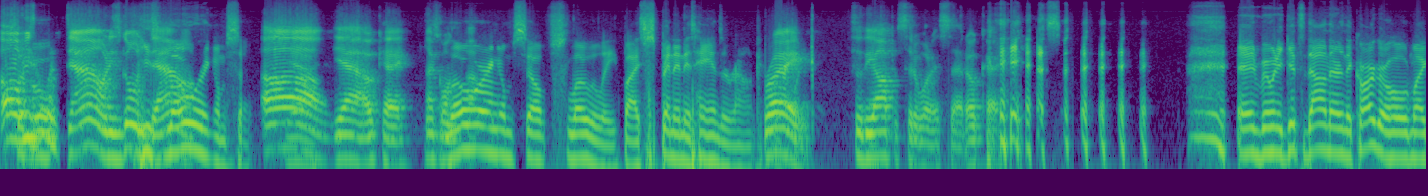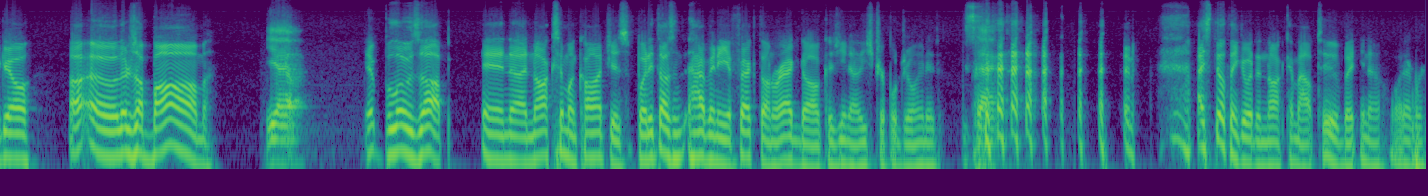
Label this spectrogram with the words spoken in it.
oh, he's going down. He's going He's down. He's lowering himself, Oh, yeah, okay. Not He's lowering himself slowly by spinning his hands around. Right. So the opposite of what I said. Okay. yes. and when he gets down there in the cargo hold, Michael, uh oh, there's a bomb. yeah. it blows up and uh, knocks him unconscious, but it doesn't have any effect on Ragdoll because you know he's triple jointed. Exactly. I still think it would have knocked him out too, but you know whatever.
